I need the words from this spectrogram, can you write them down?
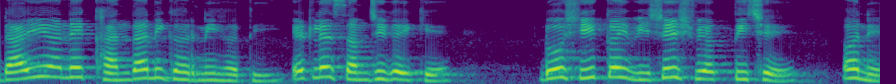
ડાયી અને ખાનદાની ઘરની હતી એટલે સમજી ગઈ કે ડોશી કંઈ વિશેષ વ્યક્તિ છે અને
